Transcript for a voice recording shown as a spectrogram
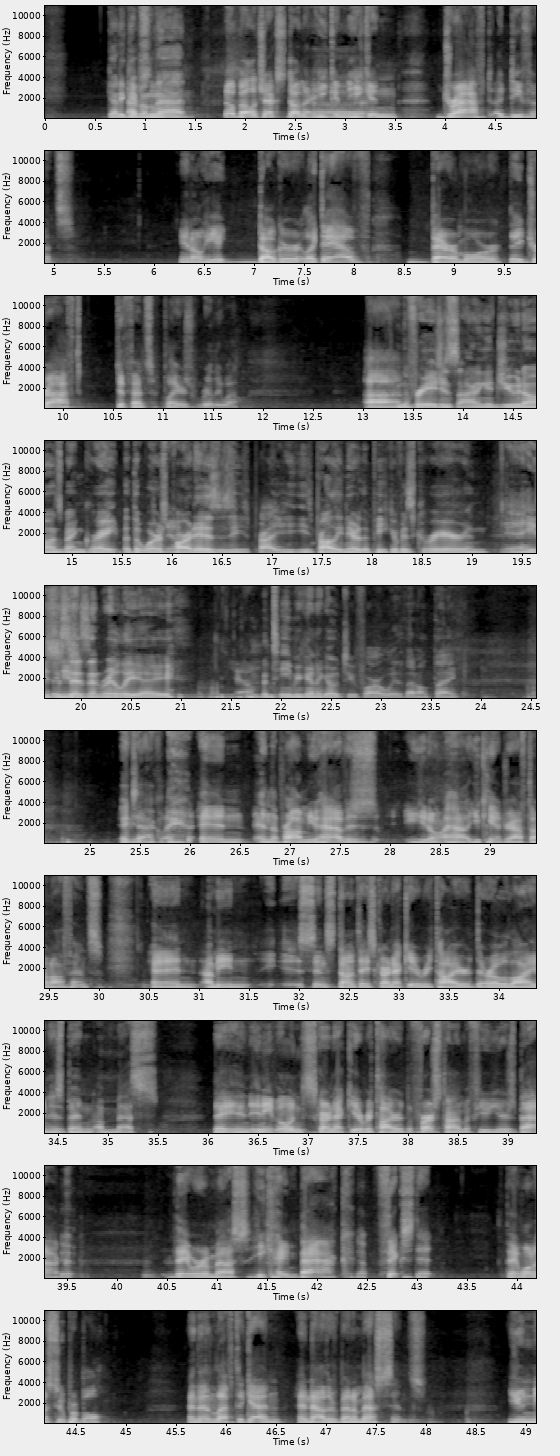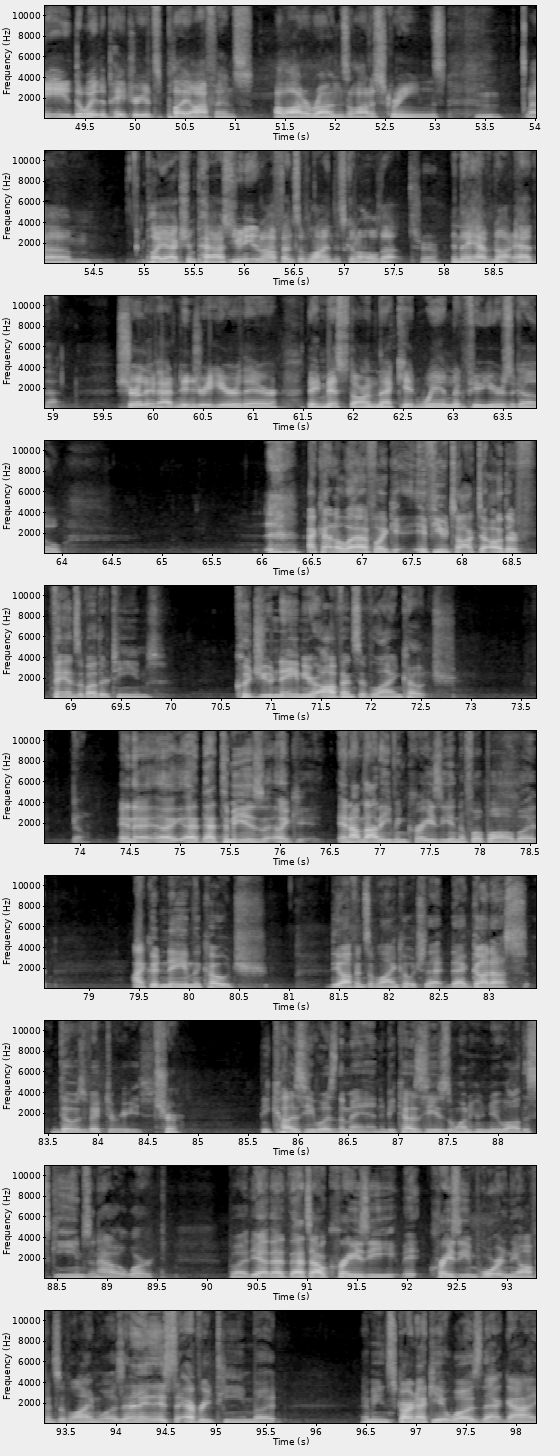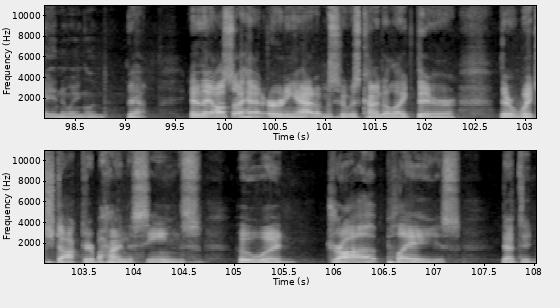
Got to give him that. No, Belichick's done that. He can Uh, he can draft a defense. You know, he Dugger like they have Barrymore. They draft defensive players really well. Um, and the free agent signing of Judon's been great, but the worst Yep. part is, is he's probably he's probably near the peak of his career, and Yeah, he's, this he's isn't really a yeah, a team you're going to go too far with. I don't think. exactly. And and the problem you have is you don't have you can't draft on offense. And I mean, since Dante Scarnecchia retired, their O line has been a mess. They and, and even when Scarnecchia retired the first time a few years back, Yep. They were a mess. He came back, Yep. fixed it. They won a Super Bowl, and then left again, and now they've been a mess since. You need the way the Patriots play offense: a lot of runs, a lot of screens, um, play action pass. You need an offensive line that's going to hold up, Sure. and they have not had that. Sure, they've had an injury here or there. They missed on that kid Wynn a few years ago. I kind of laugh. Like, if you talk to other fans of other teams, could you name your offensive line coach? No. And that, uh, that, to me is like, and I'm not even crazy into football, but I could name the coach, the offensive line coach that, that got us those victories Sure. because he was the man and because he's the one who knew all the schemes and how it worked. But yeah, that that's how crazy it, crazy important the offensive line was, and it is to every team. But I mean, Scarnecchia was that guy in New England. And they also had Ernie Adams, who was kind of like their their witch doctor behind the scenes, who would draw up plays that the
